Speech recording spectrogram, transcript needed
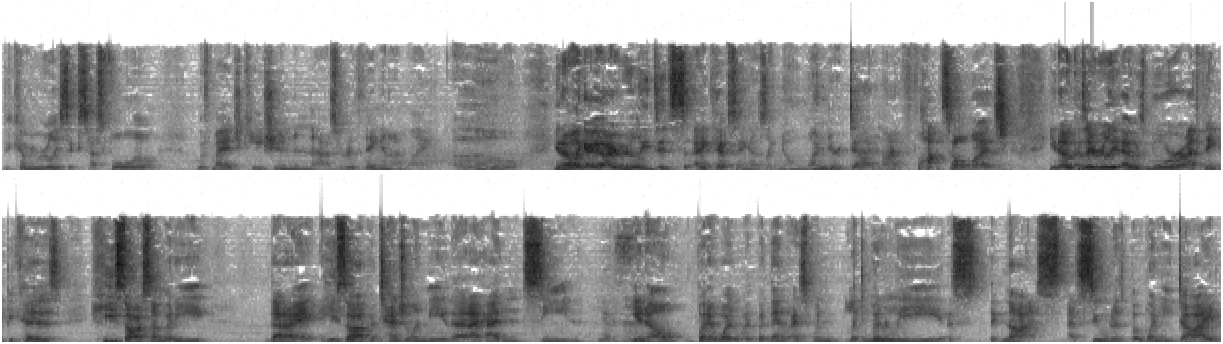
becoming really successful with my education and that sort of thing and i'm like oh. You know like i, I really did I kept saying i was like no wonder dad and i fought so much. You know because i really i was more i think because he saw somebody that i he saw a potential in me that i hadn't seen Yes. you know? But it was but then as when like literally like not as, as soon as but when he died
